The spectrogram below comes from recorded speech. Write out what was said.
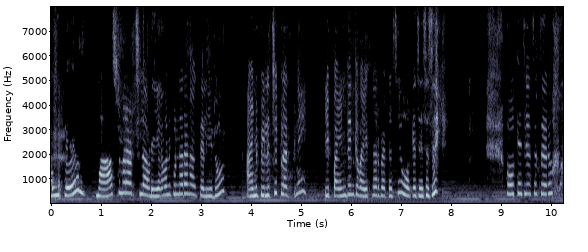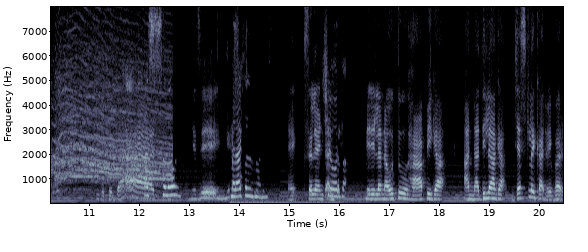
అయితే లాస్ట్ అసలు ఆవిడ ఏమనుకున్నారో నాకు తెలియదు ఆయన పిలిచి క్లర్క్ని ఈ పైన దీనికి వైట్నర్ పెట్టేసి ఓకే చేసేసి ఓకే చేసేసారు. అసలు. మిరాకిల్గా మీరు ఇలా నవ్వుతూ హ్యాపీగా ఆ నదిలాగా జస్ట్ లైక్ ఆ రివర్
